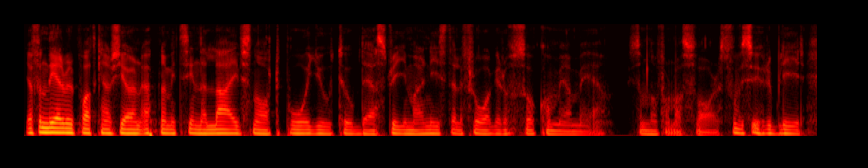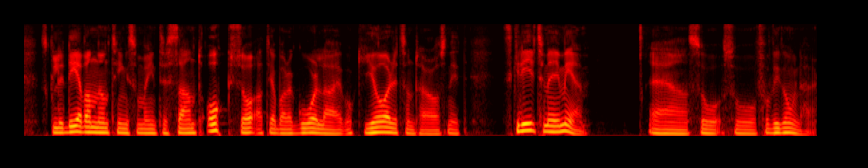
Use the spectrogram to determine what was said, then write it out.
jag funderar väl på att kanske göra en Öppna mitt sinne live snart på YouTube där jag streamar, ni ställer frågor och så kommer jag med som någon form av svar. Så får vi se hur det blir. Skulle det vara någonting som var intressant också, att jag bara går live och gör ett sånt här avsnitt, skriv till mig med. Eh, så, så får vi igång det här.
